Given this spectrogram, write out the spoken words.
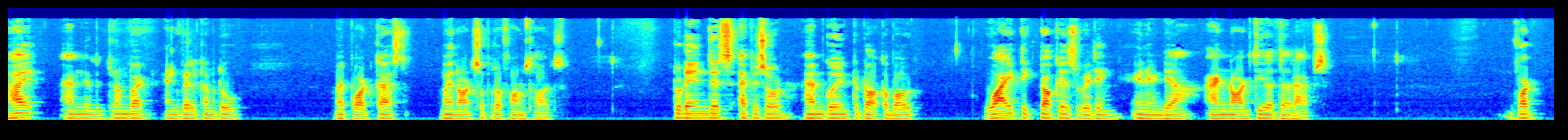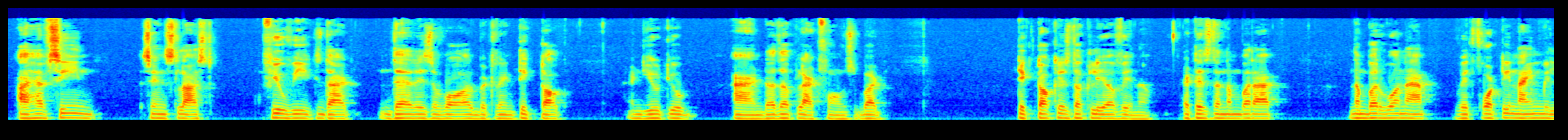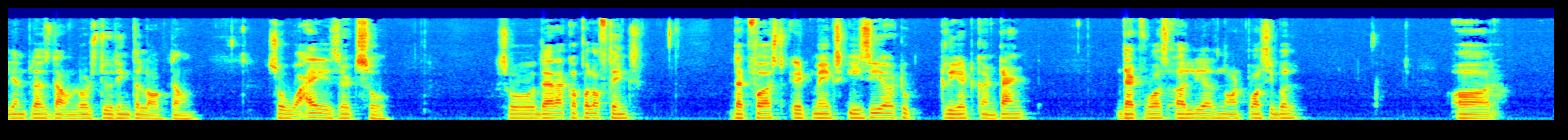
Hi, I'm Nimit Brahmbhatt and welcome to my podcast, My Not So Profound Thoughts. Today, in this episode, I'm going to talk about why TikTok is winning in India and not the other apps. What I have seen since last few weeks that there is a war between TikTok and YouTube and other platforms, but TikTok is the clear winner. It is the number app, number one app with 49 million plus downloads during the lockdown. So why is it so? So there are a couple of things. That first, it makes easier to create content that was earlier not possible or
